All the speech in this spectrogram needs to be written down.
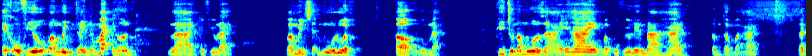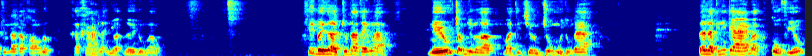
cái cổ phiếu mà mình thấy nó mạnh hơn là cổ phiếu này. Và mình sẽ mua luôn ở cái vùng này. Khi chúng ta mua ở giá 22 mà cổ phiếu lên 32 tầm tầm 32 là chúng ta đã có được khá khá lợi nhuận rồi, đúng không? Thì bây giờ chúng ta thấy là nếu trong trường hợp mà thị trường chung của chúng ta đây là những cái mà cổ phiếu.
